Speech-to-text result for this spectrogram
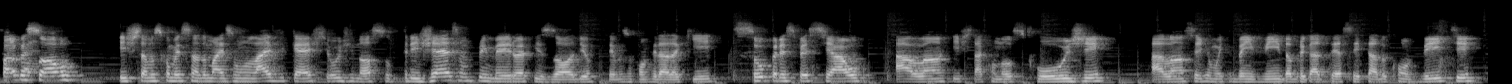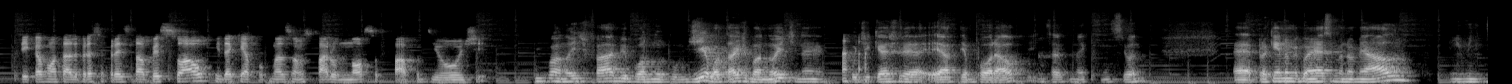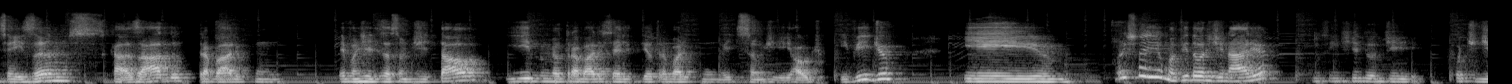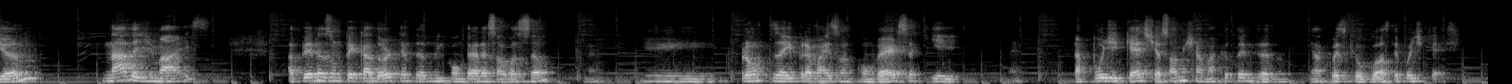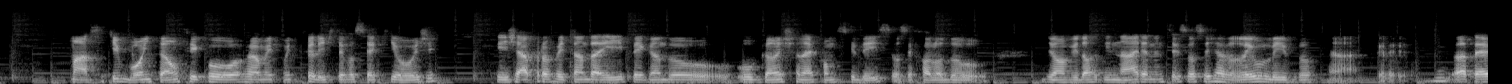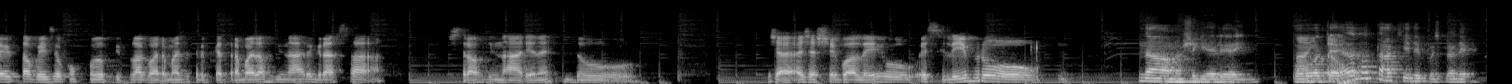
Fala pessoal, estamos começando mais um livecast. Hoje, nosso 31 episódio. Temos um convidado aqui super especial, Alan, que está conosco hoje. Alan, seja muito bem-vindo, obrigado por ter aceitado o convite. Fica à vontade para se apresentar ao pessoal e daqui a pouco nós vamos para o nosso papo de hoje. Boa noite, Fábio. Boa no... Bom dia, boa tarde, boa noite, né? O podcast é, é atemporal, a gente sabe como é que funciona. É, para quem não me conhece, meu nome é Alan, tenho 26 anos, casado, trabalho com evangelização digital e no meu trabalho CLT eu trabalho com edição de áudio e vídeo. E é isso aí, uma vida ordinária, no sentido de cotidiano, nada demais, apenas um pecador tentando encontrar a salvação. Né? E prontos aí para mais uma conversa que na podcast é só me chamar que eu tô entrando. É uma coisa que eu gosto é podcast. Massa, que bom então. Fico realmente muito feliz de ter você aqui hoje. E já aproveitando aí, pegando o gancho, né, como se diz, você falou do, de uma vida ordinária, né? não sei se você já leu o livro, ah, até talvez eu confunda o título agora, mas eu creio que é Trabalho Ordinário, Graça Extraordinária, né? Do... Já, já chegou a ler o, esse livro ou... Não, não cheguei a ler ainda. Vou ah, então... até anotar aqui depois para ler.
